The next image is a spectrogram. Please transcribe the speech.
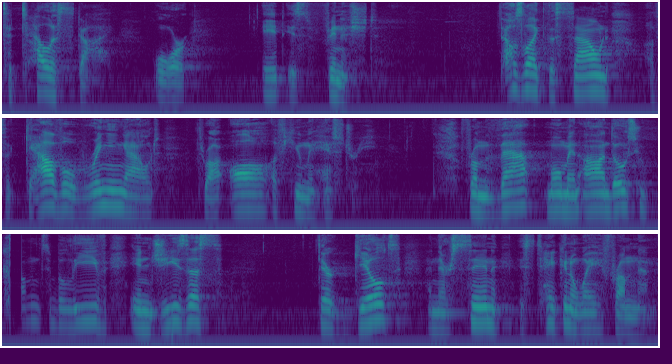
tetelestai, or it is finished, that was like the sound of the gavel ringing out throughout all of human history. From that moment on, those who come to believe in Jesus, their guilt and their sin is taken away from them.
